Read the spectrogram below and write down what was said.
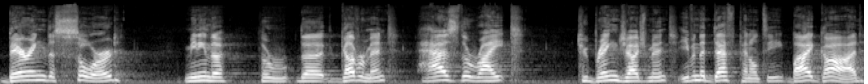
bearing the sword, meaning the, the, the government has the right to bring judgment, even the death penalty, by God.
